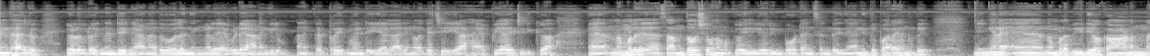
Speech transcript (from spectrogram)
എന്തായാലും ഇവൾ പ്രഗ്നന്റ് തന്നെയാണ്. അതുപോലെ നിങ്ങൾ എവിടെയാണെങ്കിലും ട്രീറ്റ്മെന്റ് ചെയ്യുക കാര്യങ്ങളൊക്കെ ചെയ്യുക ഹാപ്പി ആയിട്ടിരിക്കുക. നമ്മൾ സന്തോഷവും നമുക്ക് വലിയൊരു ഇമ്പോർട്ടൻസ് ഉണ്ട്. ഞാനിത് പറയുന്നത് ഇങ്ങനെ നമ്മളെ വീഡിയോ കാണുന്ന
